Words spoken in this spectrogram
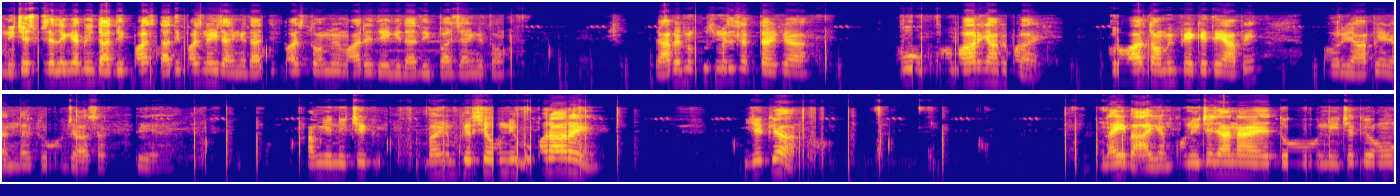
नीचे से चलेंगे अभी दादी के पास. दादी के पास नहीं जाएँगे. दादी के पास तो हमें मारे देगी. दादी के पास जाएँगे तो. हम यहाँ पे हमें कुछ मिल सकता है क्या? वो कुरबार यहाँ पे पड़ा है. कुरबार तो हम ही फेंके थे यहाँ पे. और यहाँ पे अंदर की ओर जा सकते हैं. हम ये नीचे, भाई हम फिर से ऊपर आ रहे हैं। ये क्या? नहीं भाई, हमको नीचे जाना है तो नीचे क्यों?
